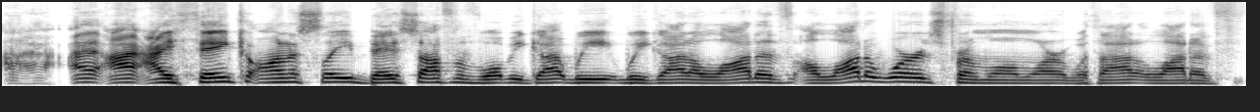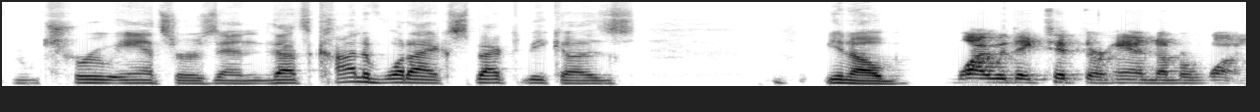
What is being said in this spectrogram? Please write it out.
I, I, I think honestly, based off of what we got, we we got a lot of a lot of words from Omar without a lot of true answers, and that's kind of what I expect because, you know, why would they tip their hand? Number one,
